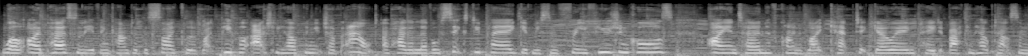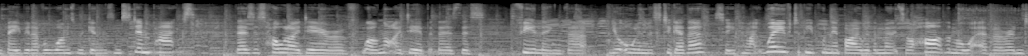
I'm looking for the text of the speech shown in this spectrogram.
Well, I personally have encountered the cycle of like people actually helping each other out. I've had a level 60 player give me some free fusion cores. I, in turn, have kind of like kept it going, paid it back, and helped out some baby level ones with giving them some stim packs. There's this whole idea of, well, not idea, but there's this feeling that you're all in this together. So you can like wave to people nearby with emotes or heart them or whatever. And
